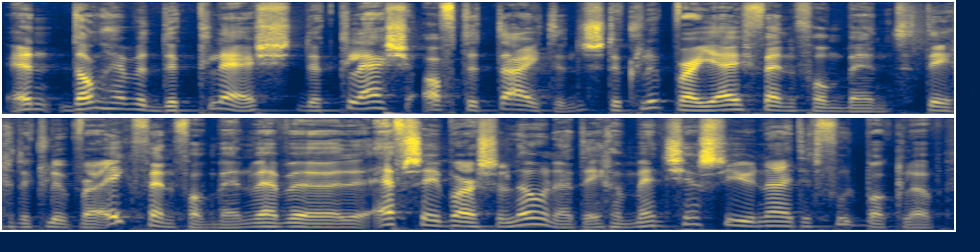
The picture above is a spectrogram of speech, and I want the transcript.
En dan hebben we de Clash, de Clash of the Titans. De club waar jij fan van bent tegen de club waar ik fan van ben. We hebben de FC Barcelona tegen Manchester United Football Club.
